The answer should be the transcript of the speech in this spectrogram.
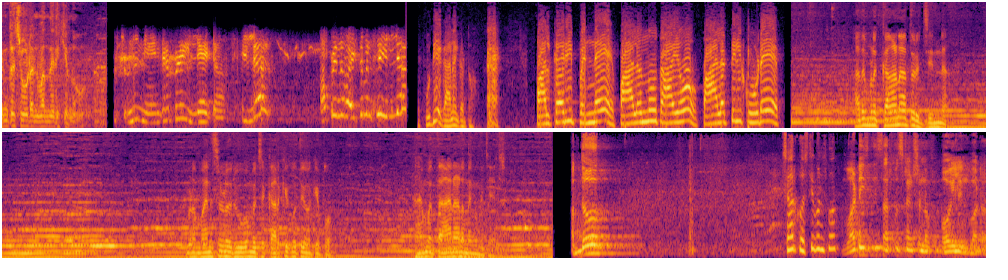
ഇന്ദുചൂടൻ വന്നിരിക്കുന്നു. പുതിയ ഗാനം കേട്ടോ. പാൽക്കാരി പെണ്ണേ പാലൊന്നു തായോ പാലത്തിൽ കൂടെ. അത് നമ്മൾ കാണാത്തൊരു ജിന്ന. നമ്മുടെ മനസ്സിലുള്ള രൂപം വെച്ച് കറക്കി കുത്തി നോക്കിയപ്പോ താനാണെന്നങ്ങ് വിചാരിച്ചു. അബ്ദോ. Sir question for what is the surface tension of oil in water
